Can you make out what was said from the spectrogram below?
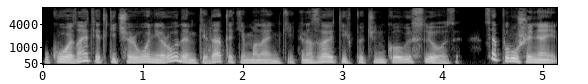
у кого, знаєте, є такі червоні родинки, да, такі маленькі, називають їх печінкові сльози. Це порушення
